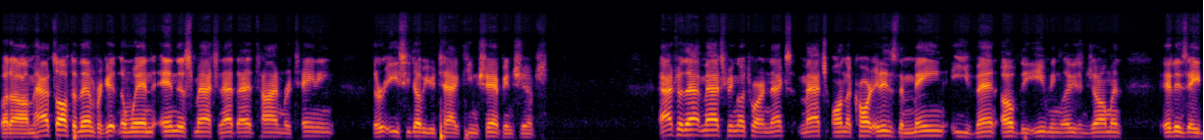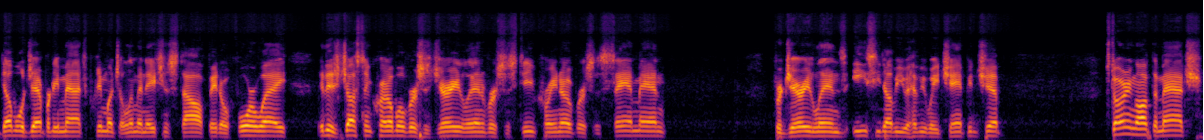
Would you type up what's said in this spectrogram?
But um, hats off to them for getting the win in this match and at that time retaining their ECW Tag Team Championships. After that match, we go to our next match on the card. It is the main event of the evening, ladies and gentlemen. It is a double Jeopardy match, pretty much elimination style fatal four way. It is Justin Credible versus Jerry Lynn versus Steve Corino versus Sandman for Jerry Lynn's ECW Heavyweight Championship. Starting off the match,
